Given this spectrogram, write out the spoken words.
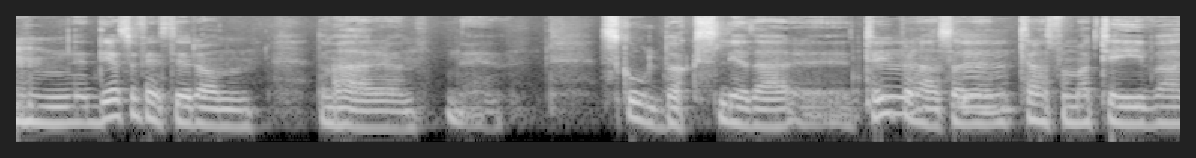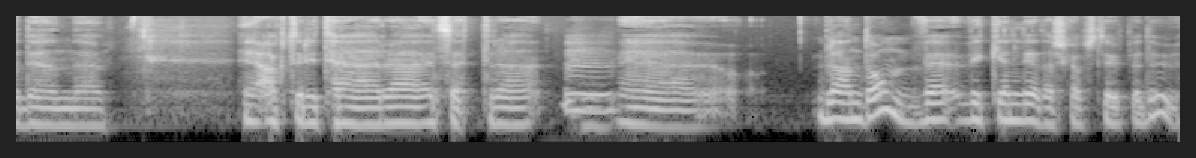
dels så finns det ju de, de här eh, skolböcksledartyperna. Alltså den transformativa, den eh, auktoritära etc. Eh, bland dem, vilken ledarskapstyp är du?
